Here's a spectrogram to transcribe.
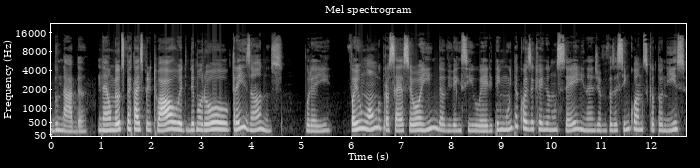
do nada. Né? O meu despertar espiritual ele demorou três anos por aí. Foi um longo processo, eu ainda vivencio ele. Tem muita coisa que eu ainda não sei, né? Já vai fazer cinco anos que eu tô nisso.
